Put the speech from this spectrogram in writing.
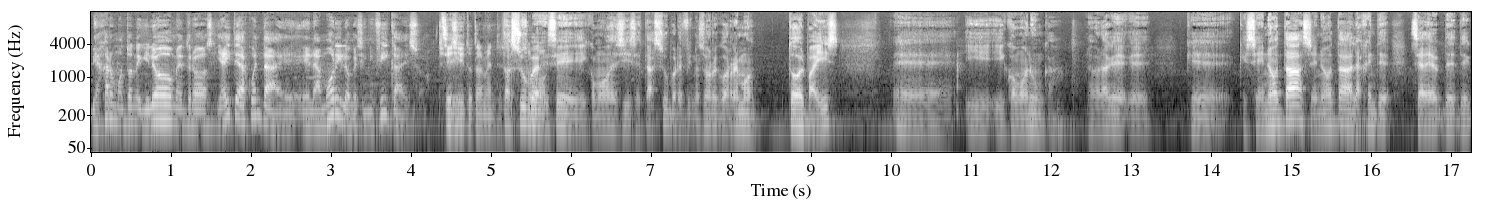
viajar un montón de kilómetros. Y ahí te das cuenta eh, el amor y lo que significa eso. Sí, Sí. sí, totalmente. Está súper, sí, como vos decís, está súper difícil. Nosotros recorremos todo el país eh, y, y como nunca. La verdad que, que- que- que se nota, se nota, la gente, o sea, de, de- de-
